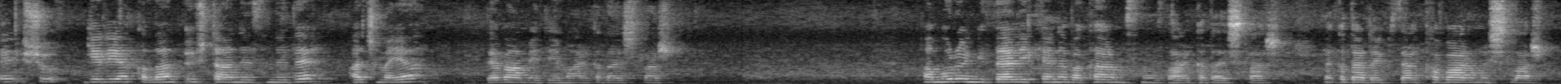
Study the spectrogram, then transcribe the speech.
Ve şu geriye kalan üç tanesini de açmaya devam edeyim arkadaşlar. Hamurun güzelliklerine bakar mısınız arkadaşlar? Ne kadar da güzel kabarmışlar.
